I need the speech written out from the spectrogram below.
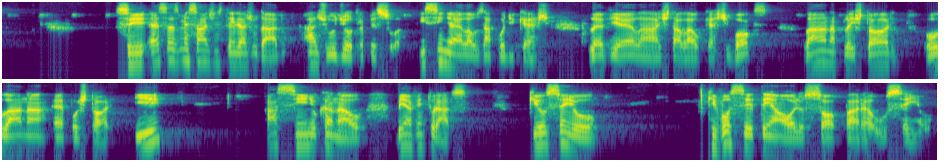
Se essas mensagens têm lhe ajudado, ajude outra pessoa. Ensine ela a usar podcast. Leve ela a instalar o Castbox lá na Play Store ou lá na Apple Store. E assine o canal Bem-aventurados. Que o Senhor, que você tenha olhos só para o Senhor.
